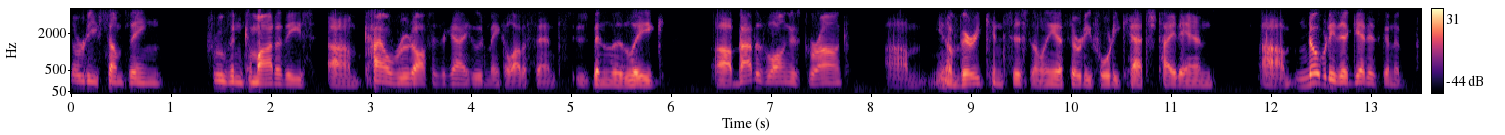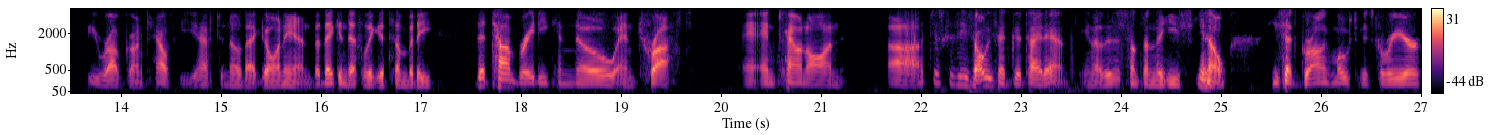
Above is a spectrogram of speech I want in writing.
30-something proven commodities. Um, Kyle Rudolph is a guy who would make a lot of sense, who's been in the league uh, about as long as Gronk um, you know, very consistently a 30, 40 catch tight end. Um, nobody they get is going to be Rob Gronkowski. You have to know that going in, but they can definitely get somebody that Tom Brady can know and trust and, and count on, uh, just because he's always had good tight ends. You know, this is something that he's, you know, he's had Gronk most of his career.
